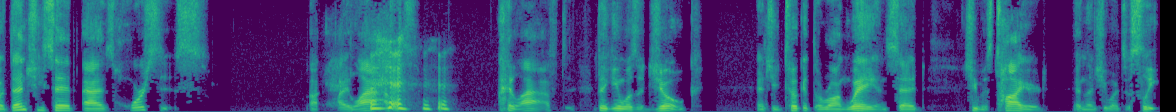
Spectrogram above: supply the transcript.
but then she said, "As horses." I, I laughed. I laughed, thinking it was a joke, and she took it the wrong way and said she was tired, and then she went to sleep.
